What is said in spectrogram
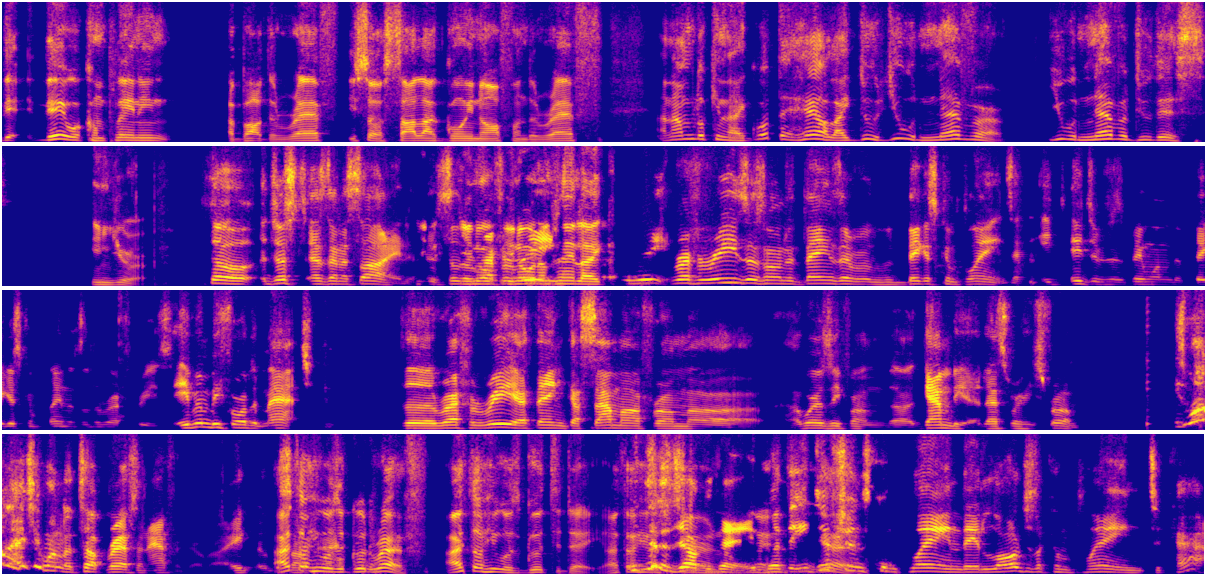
They, they were complaining about the ref. You saw Salah going off on the ref, and I'm looking like, what the hell? Like, dude, you would never, you would never do this in Europe. So just as an aside, so the you know, referees, you know what I'm saying? Like, referees is one of the things that were the biggest complaints, and Egypt has been one of the biggest complainers of the referees. Even before the match, the referee, I think Gassama from uh, where is he from? Uh, Gambia. That's where he's from. He's one actually one of the top refs in Africa, right? I thought he was a good ref. I thought he was good today. I thought He he, did a job today, yeah, but the yeah. Egyptians complained. They lodged a complaint to CAF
